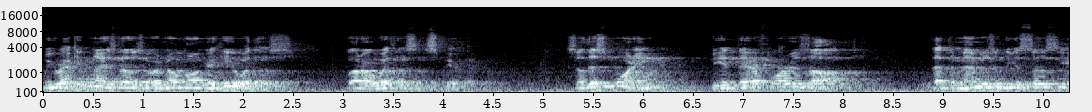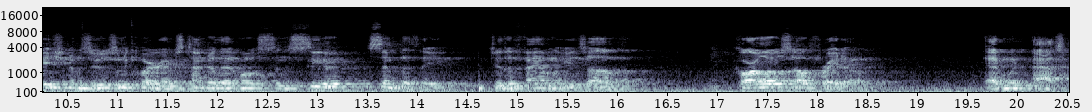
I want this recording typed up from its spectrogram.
we recognize those who are no longer here with us, but are with us in spirit. So this morning, be it therefore resolved that the members of the Association of Zoos and Aquariums tender their most sincere sympathy to the families of Carlos Alfredo, Edward Asper,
